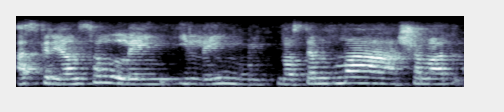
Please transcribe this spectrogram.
As crianças leem e leem muito. Nós temos uma chamada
